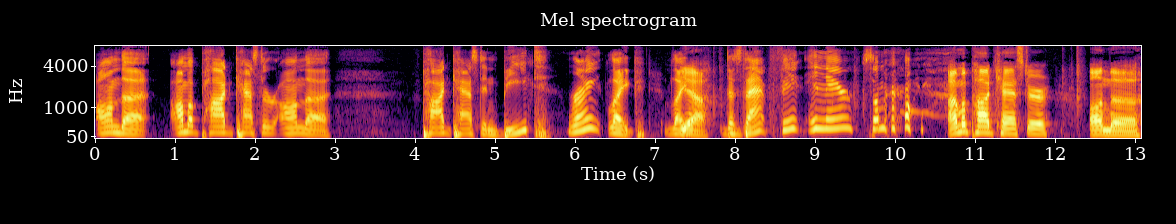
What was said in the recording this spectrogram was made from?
on the I'm a podcaster on the podcasting beat, right? Like like Yeah. does that fit in there somehow? I'm a podcaster on the.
